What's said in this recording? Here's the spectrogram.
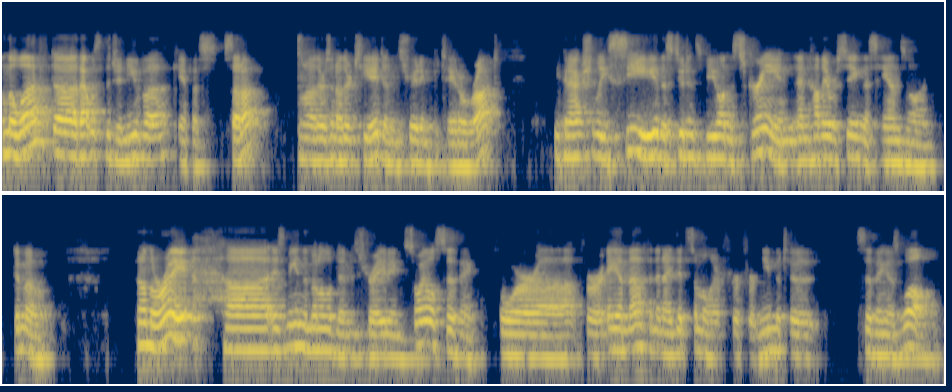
On the left, uh, that was the Geneva campus setup. Uh, there's another TA demonstrating potato rot. You can actually see the students' view on the screen and how they were seeing this hands-on demo. And on the right uh, is me in the middle of demonstrating soil sieving for, uh, for AMF, and then I did similar for, for nematode sieving as well.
